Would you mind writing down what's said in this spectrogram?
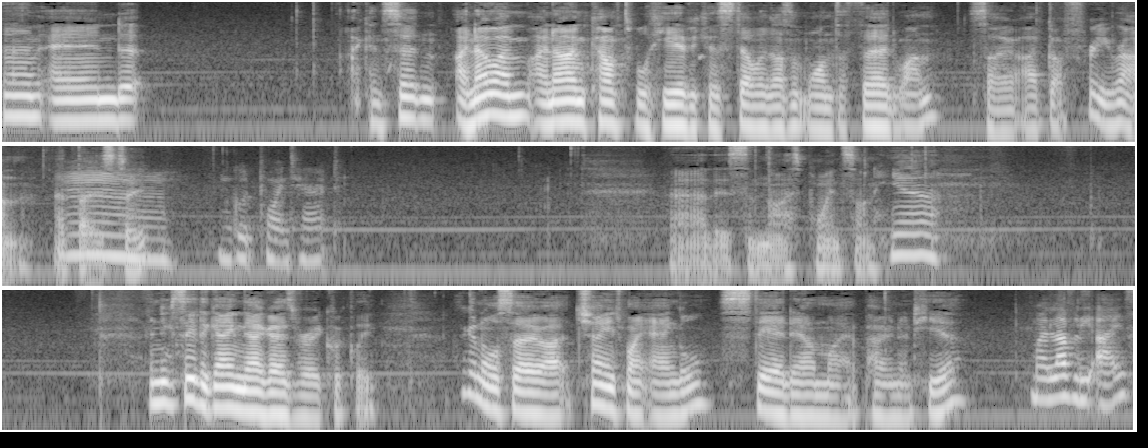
Um, and I can certain I know I'm I know I'm comfortable here because Stella doesn't want a third one, so I've got free run at those two. Mm, Good point, Tarrant. Uh, there's some nice points on here. And you can see the game now goes very quickly. I can also uh, change my angle, stare down my opponent here. My lovely eyes.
